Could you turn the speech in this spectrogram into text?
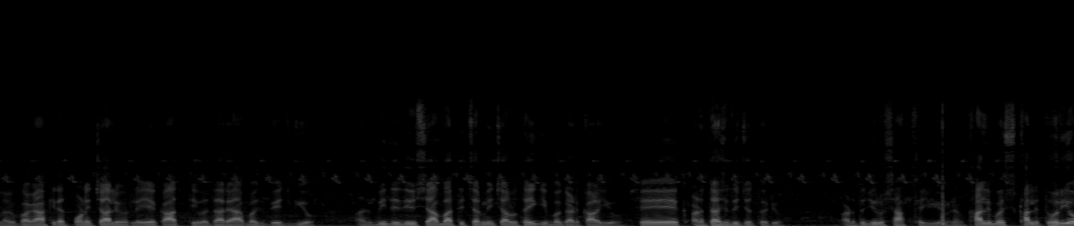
લગભગ આખી રાત પાણી ચાલ્યું એટલે એક હાથથી વધારે આ બાજુ ભેજ ગયો. અને બીજે દિવસે આ બાતી ચરમી ચાલુ થઈ ગઈ, બગાડ કાઢ્યો શેક અડધા સુધી જતો રહ્યો. અડધું જીરું સાફ થઈ ગયું એમને. ખાલી બસ ખાલી ધોરીઓ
